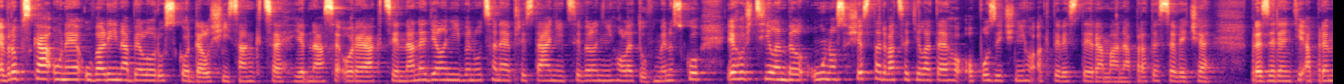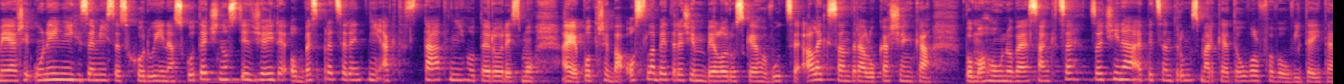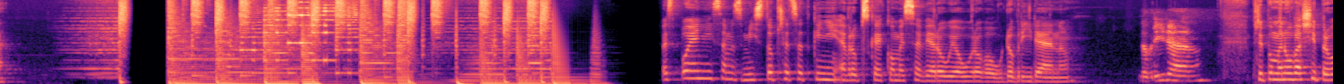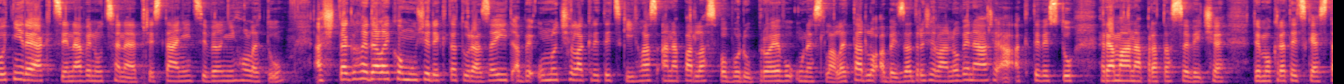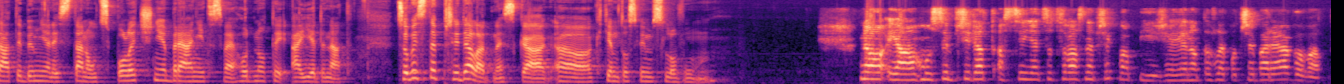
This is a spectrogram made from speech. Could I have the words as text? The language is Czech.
Evropská unie uvalí na Bělorusko další sankce. Jedná se o reakci na nedělní vynucené přistání civilního letu v Minsku. Jehož cílem byl únos 26-letého opozičního aktivisty Ramana Prateseviče. Prezidenti a premiéři unijních zemí se shodují na skutečnosti, že jde o bezprecedentní akt státního terorismu a je potřeba oslabit režim běloruského vůdce Alexandra Lukašenka. Pomohou nové sankce? Začíná Epicentrum s Markétou Wolfovou. Vítejte. Ve spojení jsem s místopředsedkyní Evropské komise Věrou Jourovou. Dobrý den. Dobrý den. Připomenu vaši prvotní reakci na vynucené přistání civilního letu. Až takhle daleko může diktatura zajít, aby umlčila kritický hlas a napadla svobodu projevu, unesla letadlo, aby zadržela novináře a aktivistu Ramána Prataseviče. Demokratické státy by měly stanout společně, bránit své hodnoty a jednat. Co byste přidala dneska eh, k těmto svým slovům? No, já musím přidat asi něco, co vás nepřekvapí, že je na tohle potřeba reagovat.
